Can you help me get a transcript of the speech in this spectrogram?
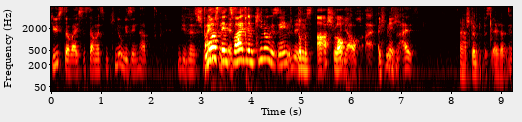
düster, weil ich das damals im Kino gesehen habe. Du hast den zweiten im Kino gesehen, du Natürlich. dummes Ich bin Arschloch. ja auch alt. Ich bin nicht. alt. Ja, stimmt, du bist älter als ich.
